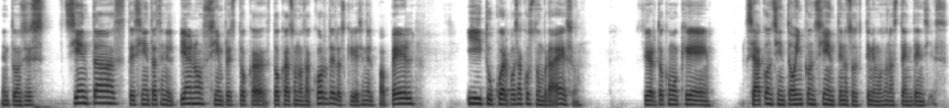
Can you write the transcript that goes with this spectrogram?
Entonces, sientas, te sientas en el piano, siempre tocas, tocas unos acordes, los escribes en el papel y tu cuerpo se acostumbra a eso, ¿cierto? Como que sea consciente o inconsciente, nosotros tenemos unas tendencias.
